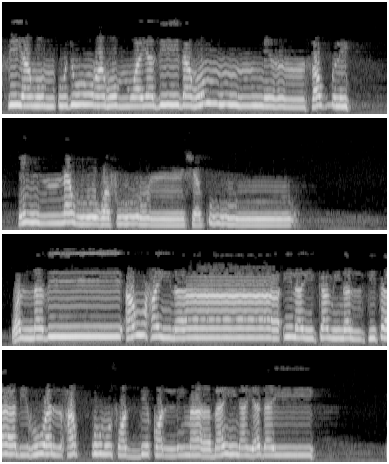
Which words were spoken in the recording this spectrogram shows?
لِيُوَفِّيَهُمْ أُجُورَهُمْ وَيَزِيدَهُم مِّن فَضْلِهِ إِنَّهُ غَفُورٌ شَكُورٌ. وَالَّذِي أَوْحَيْنَا إِلَيْكَ مِنَ الْكِتَابِ هُوَ الْحَقُّ مُصَدِّقًا لِمَا بَيْنَ يَدَيْهِ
